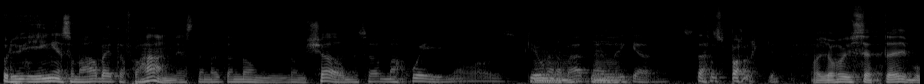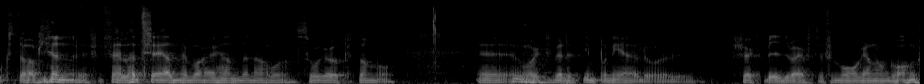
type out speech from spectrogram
Och det är ju ingen som arbetar för hand nästan, utan de, de kör med så maskiner. Och skogarna Mm, var allt mer mm. lika stadsparken. Ja, jag har ju sett dig bokstavligen fälla träd med bara händerna och såga upp dem. Och, eh, Mm. varit väldigt imponerad och försökt bidra efter förmåga någon gång.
